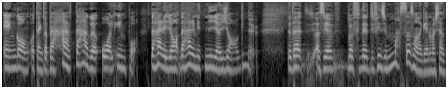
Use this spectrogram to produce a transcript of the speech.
en gång och tänkt att det här, det här går jag all in på. Det här är, jag, det här är mitt nya jag nu. Det, där, alltså jag, det finns ju massa sådana grejer när man känner,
